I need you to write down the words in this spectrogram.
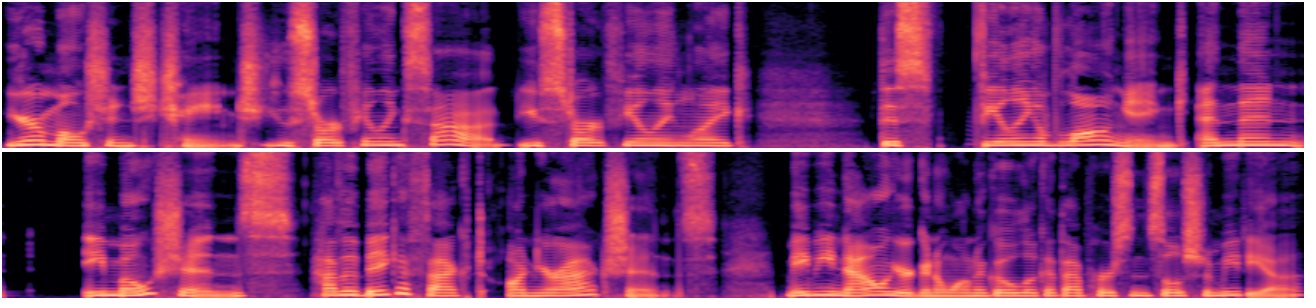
your emotions change. You start feeling sad. You start feeling like this feeling of longing. And then emotions have a big effect on your actions. Maybe now you're going to want to go look at that person's social media.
